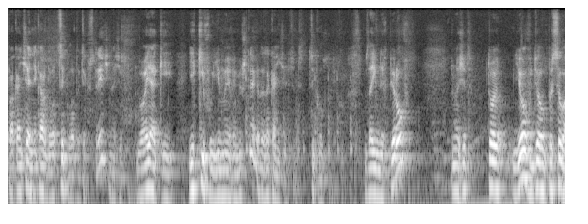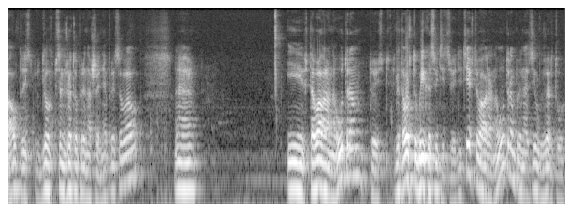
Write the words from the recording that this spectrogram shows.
по окончании каждого цикла вот этих встреч, значит, вояки Якифу Емега Миште, когда заканчивается цикл взаимных перов, значит, то Йов делал, присылал, то есть делал специальное жертвоприношение, присылал, э, и вставал рано утром, то есть для того, чтобы их осветить своих детей, вставал рано утром, приносил в жертву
